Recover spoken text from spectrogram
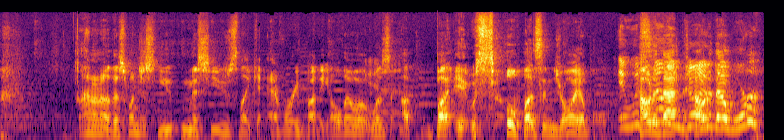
I don't know. This one just u- misused like everybody. Although it was up, but it was still was enjoyable. It was how did that? How did that enjoyable. work?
